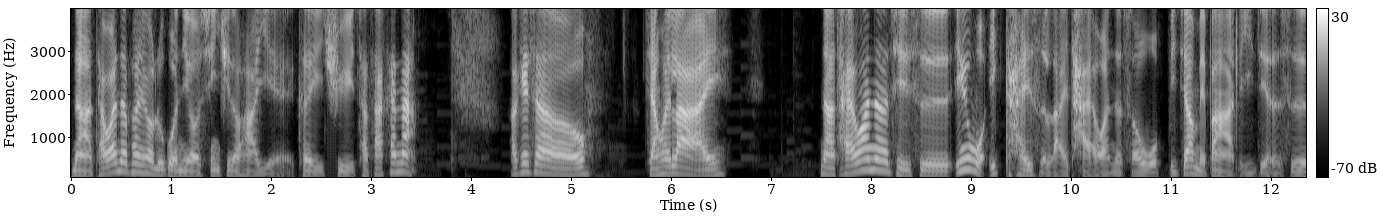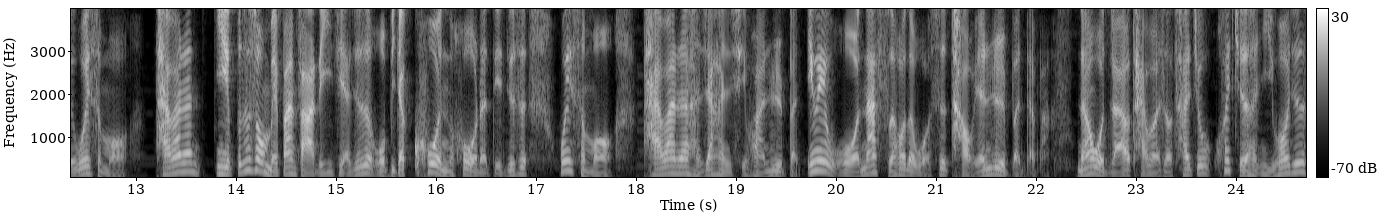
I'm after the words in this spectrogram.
那台湾的朋友，如果你有兴趣的话，也可以去查查看啦。OK，so 讲回来，那台湾呢？其实因为我一开始来台湾的时候，我比较没办法理解的是为什么。台湾人也不是说没办法理解，就是我比较困惑的点，就是为什么台湾人好像很喜欢日本？因为我那时候的我是讨厌日本的嘛，然后我来到台湾的时候，他就会觉得很疑惑，就是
